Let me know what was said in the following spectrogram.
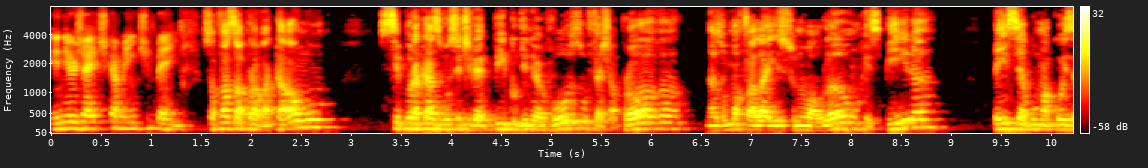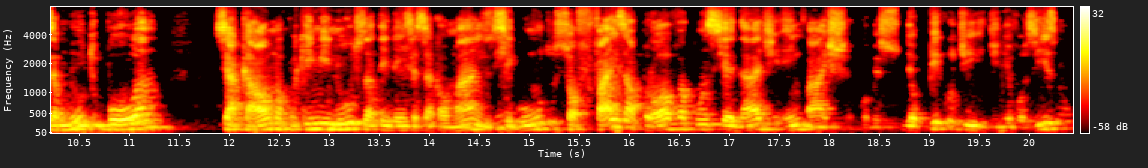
energeticamente bem. Só faça a prova calmo. Se por acaso você tiver pico de nervoso, fecha a prova. Nós vamos falar isso no aulão. Respira, pense em alguma coisa muito boa, se acalma, porque em minutos a tendência é se acalmar, em segundos, só faz a prova com ansiedade em baixa. Começou, deu pico de, de nervosismo,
